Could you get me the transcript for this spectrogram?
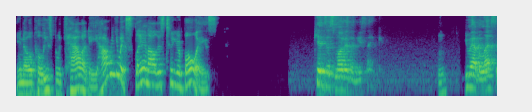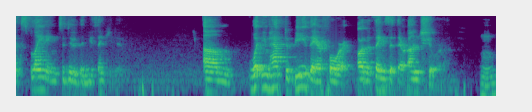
You know, police brutality. How are you explaining all this to your boys? Kids are smarter than you think. Hmm. You have less explaining to do than you think you do. Um, what you have to be there for are the things that they're unsure of. hmm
